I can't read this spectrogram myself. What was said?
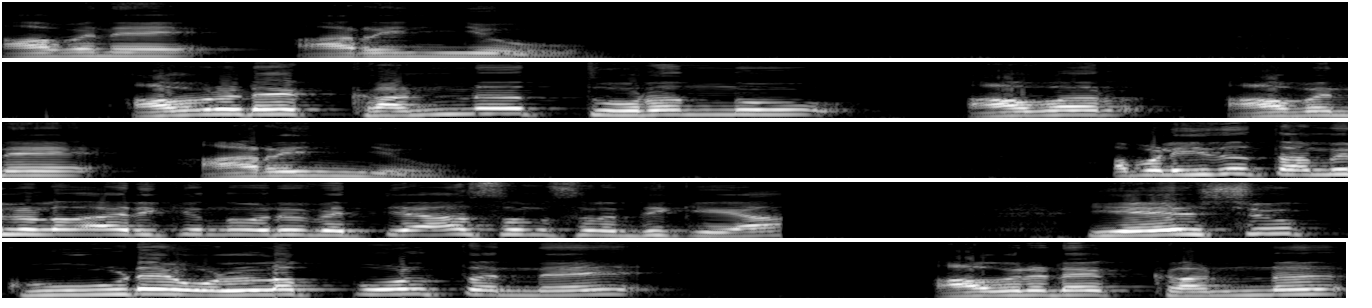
അവനെ അറിഞ്ഞു. അവരുടെ കണ്ണ് തുറന്നു അവർ അവനെ അറിഞ്ഞു. അപ്പോൾ ഇത് തമ്മിലുള്ളതായിരിക്കുന്ന ഒരു വ്യത്യാസം ശ്രദ്ധിക്കുക. യേശു കൂടെ ഉള്ളപ്പോൾ തന്നെ അവരുടെ കണ്ണ്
